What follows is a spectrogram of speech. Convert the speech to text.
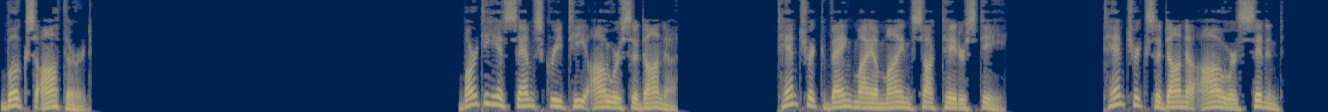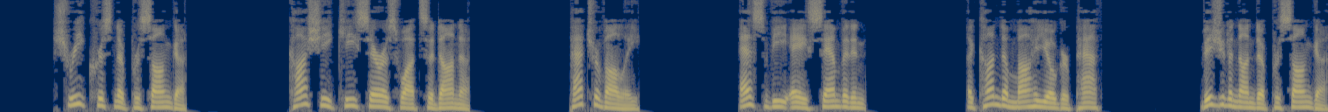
Books authored Bhartiya Samskriti Aur Sadhana Tantrik Vangmaya Mind Saktadarsti Tantrik Sadhana Aur Siddhant Sri Krishna Prasanga Kashi Ki Saraswat Sadhana Patravali Sva Samvadan Akanda Mahayogar Path Vishuddhananda Prasanga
